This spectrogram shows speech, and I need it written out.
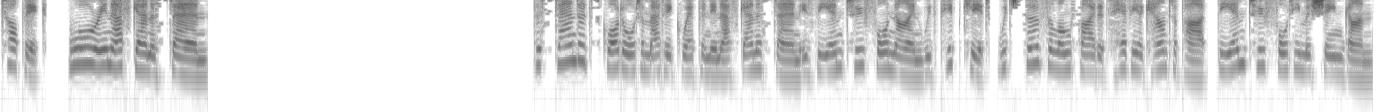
Topic: War in Afghanistan. The standard squad automatic weapon in Afghanistan is the M249 with PIP kit, which serves alongside its heavier counterpart, the M240 machine gun.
